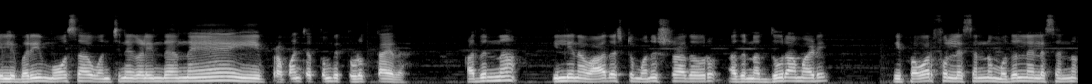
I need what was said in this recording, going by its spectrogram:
ಇಲ್ಲಿ ಬರೀ ಮೋಸ, ವಂಚನೆಗಳಿಂದನೇ ಈ ಪ್ರಪಂಚ ತುಂಬಿ ತುಡುಕ್ತಾ ಇದೆ. ಅದನ್ನು ಇಲ್ಲಿ ನಾವು ಆದಷ್ಟು ಮನುಷ್ಯರಾದವರು ಅದನ್ನು ದೂರ ಮಾಡಿ, ಈ ಪವರ್ಫುಲ್ ಲೆಸನ್ನು ಮೊದಲನೇ ಲೆಸನ್ನು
